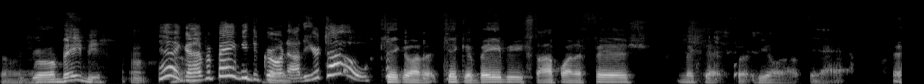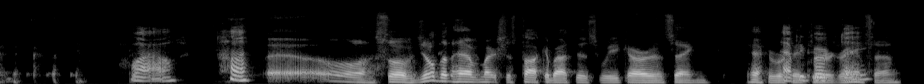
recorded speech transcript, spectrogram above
So, Grow a baby. Oh, Yeah, you're gonna oh. have a baby to growing Yeah. out of your toe. kick on a kick a baby, stomp on a fish, make that foot heal up. Yeah. Wow. Huh. Well, so if Jill didn't have much to talk about this week, other than saying happy birthday Happy to her grandson.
